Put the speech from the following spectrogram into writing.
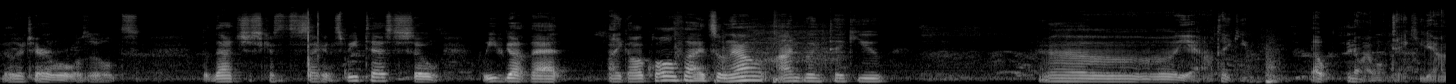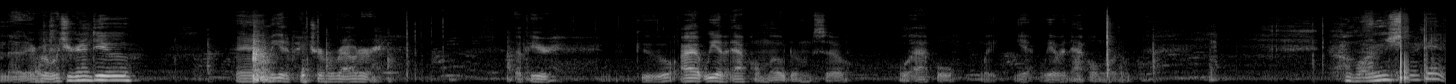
Those are terrible results. But that's just because it's the second speed test, so we've got that like all qualified. So now I'm going to take you. Uh, yeah, I'll take you. Oh, no, I won't take you down there. But what you're going to do, and let me get a picture of a router up here. Google. I, we have Apple modem, so, well, Apple, wait, yeah, we have an Apple modem. Hold on second.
